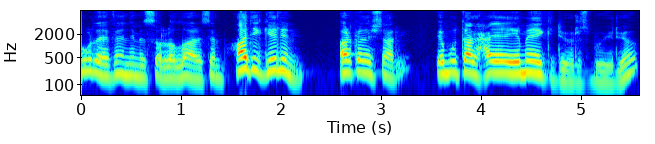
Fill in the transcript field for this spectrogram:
burada Efendimiz sallallahu aleyhi ve sellem hadi gelin arkadaşlar Ebu Talha'ya yemeğe gidiyoruz buyuruyor.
